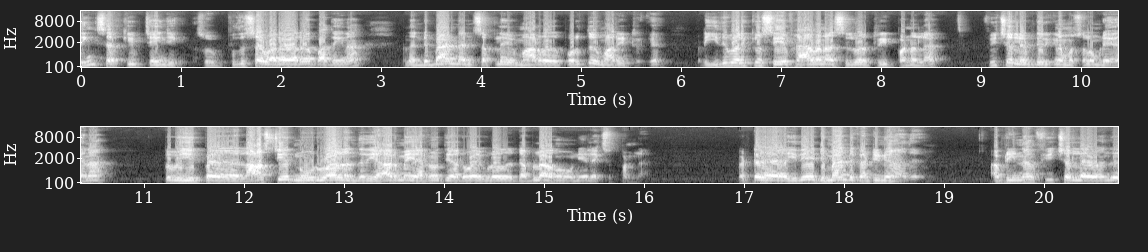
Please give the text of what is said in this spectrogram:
things are keep changing so புதுசாக வர வர பார்த்தீங்கன்னா அந்த டிமாண்ட் அண்ட் சப்ளை மாறுறதை பொறுத்து மாறிட்டு இருக்கு பட் இது வரைக்கும் சேஃப் ஹேவனா சில்வர் ட்ரீட் பண்ணலை. ஃபியூச்சரில் எப்படி இருக்குன்னு நம்ம சொல்ல முடியாது. ஏன்னா இப்போ இப்போ லாஸ்ட் இயர் நூறுரூவாவில் இருந்தது யாருமே இரநூத்தி ஆறு ரூபா இவ்வளோ டபுள் ஆகும் ஒன் இயர் எக்ஸ்பெக்ட் பண்ணல. பட் uh, இதே டிமாண்ட் கண்டினியூ ஆகுது. அப்படின்னா ஃபியூச்சரில் வந்து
